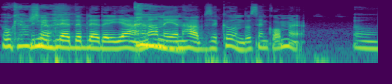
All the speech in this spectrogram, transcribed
Det är kanske. mer blädder, blädder i hjärnan i en halv sekund och sen kommer det. Ja.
